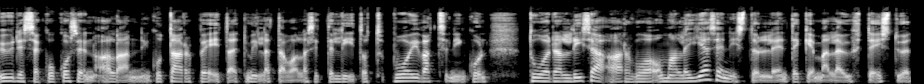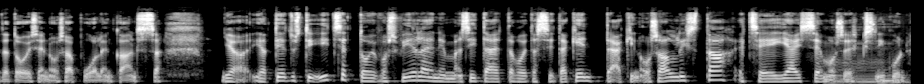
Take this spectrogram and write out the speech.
yhdessä koko sen alan niin kuin tarpeita, että millä tavalla sitten liitot voivat niin kuin tuoda lisäarvoa omalle jäsenistölleen tekemällä yhteistyötä toisen osapuolen kanssa. Ja, ja tietysti itse toivoisi vielä enemmän sitä, että voitaisiin sitä kenttääkin osallistaa, että se ei jäisi semmoiseksi mm. niin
